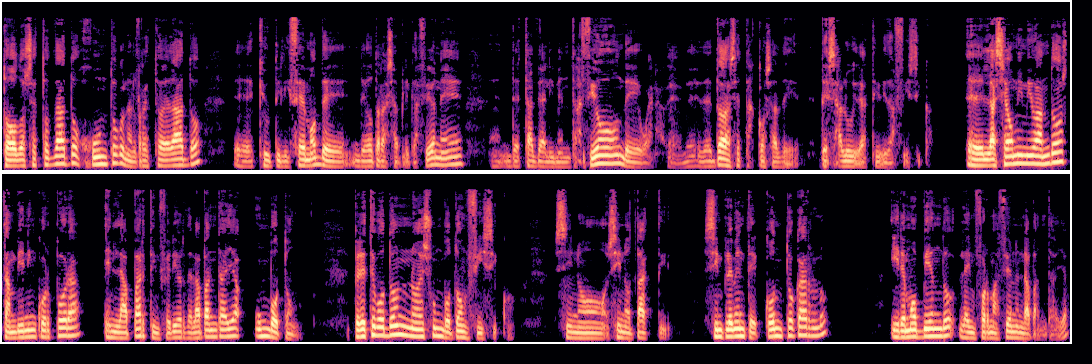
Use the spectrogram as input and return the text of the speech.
todos estos datos junto con el resto de datos eh, que utilicemos de, otras aplicaciones, de estas de alimentación, de bueno, de todas estas cosas de, de salud y de actividad física. Eh, la Xiaomi Mi Band 2 también incorpora en la parte inferior de la pantalla un botón, pero este botón no es un botón físico, sino, sino táctil. Simplemente con tocarlo iremos viendo la información en la pantalla.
